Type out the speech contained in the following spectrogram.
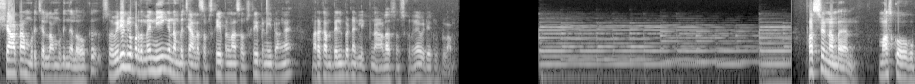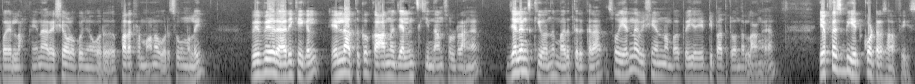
ஷார்ட்டாக முடிச்சிடலாம் முடிந்த அளவுக்கு. ஸோ வீடியோக்குள்ள பொறுத்த மாதிரி நீங்கள் நம்ம சேனலை சப்ஸ்கிரைப் பண்ணலாம். சப்ஸ்கிரைப் பண்ணிட்டு வாங்க. மறக்காம பெல் பட்டனை கிளிக் பண்ணி ஆலோசனை கொடுங்க வீடியோக்குள்ள போகலாம் ஃபஸ்ட்டு நம்ம மாஸ்கோவுக்கு போயிடலாம். ஏன்னா ரஷ்யாவில் கொஞ்சம் ஒரு பதற்றமான ஒரு சூழ்நிலை. வெவ்வேறு அறிக்கைகள் எல்லாத்துக்கும் காரணம் ஜெலன்ஸ்கின்னு தான் சொல்கிறாங்க ஜெலன்ஸ்கி வந்து மறுத்திருக்கிறார். ஸோ என்ன விஷயம் நம்ம போய் எட்டி பார்த்துட்டு வந்துடலாங்க. FSB headquarters office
